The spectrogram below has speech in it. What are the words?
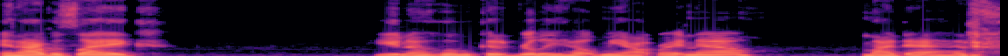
and I was like, you know who could really help me out right now? My dad.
